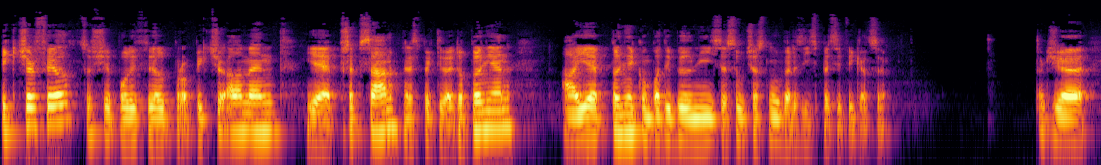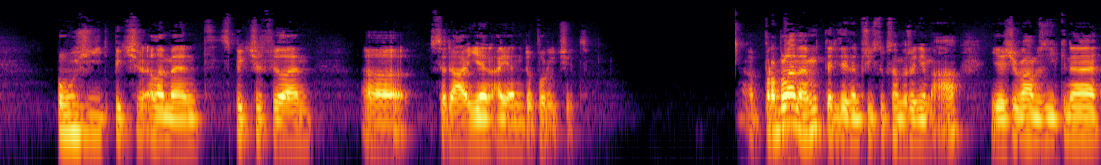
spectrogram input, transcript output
Picture Fill, což je polyfill pro Picture Element, je přepsán, respektive doplněn a je plně kompatibilní se současnou verzí specifikace. Takže použít Picture Element s Picture Fillem uh, se dá jen a jen doporučit. Problémem, který ten přístup samozřejmě má, je, že vám vznikne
